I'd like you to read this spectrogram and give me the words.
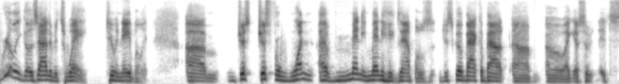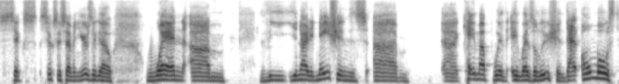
really goes out of its way to enable it. Um, just just for one of many many examples, just go back about uh, oh I guess it's six six or seven years ago, when um, the United Nations um, uh, came up with a resolution that almost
